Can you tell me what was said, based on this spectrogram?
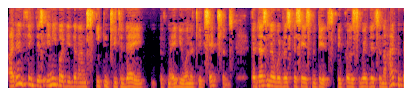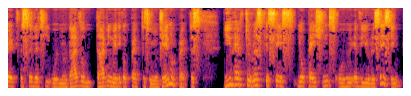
I don't think there's anybody that I'm speaking to today, with maybe one or two exceptions, that doesn't know what risk assessment is. Because whether it's in a hyperbaric facility or in your diving, diving medical practice or your general practice, you have to risk assess your patients or whoever you're assessing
